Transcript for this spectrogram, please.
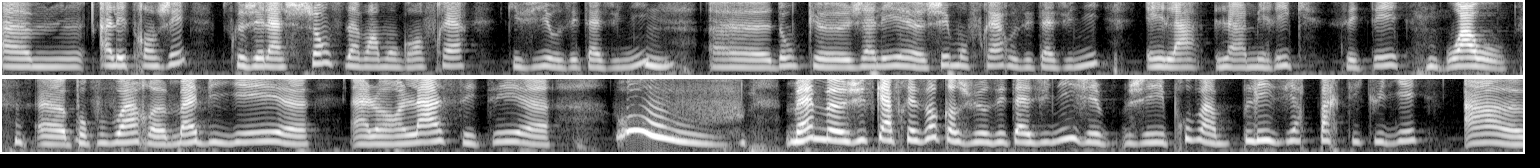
à l'étranger, parce que j'ai la chance d'avoir mon grand frère qui vit aux États-Unis. Mm. Euh, donc, euh, j'allais euh, chez mon frère aux États-Unis. Et là, l'Amérique, c'était waouh Pour pouvoir m'habiller. alors là, c'était. Même jusqu'à présent, quand je vais aux États-Unis, j'éprouve un plaisir particulier à,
